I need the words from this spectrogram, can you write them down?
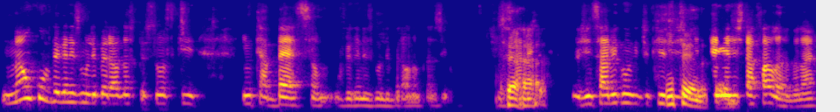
Não com o veganismo liberal das pessoas que encabeçam o veganismo liberal no Brasil. A gente sabe, a gente sabe de, que, de quem a gente está falando, né?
